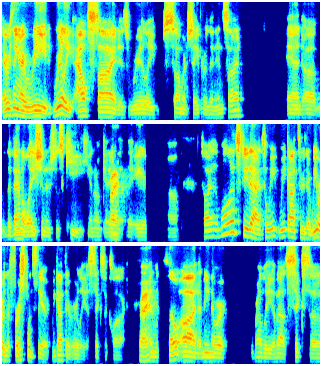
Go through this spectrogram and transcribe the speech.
everything I read really outside is really so much safer than inside, and uh, the ventilation is just key. You know, getting right. the, the, air. Uh, so I well, let's do that. So we we got through there. We were the first ones there. We got there early at six o'clock. Right. And it was so odd. I mean, there were probably about six uh,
